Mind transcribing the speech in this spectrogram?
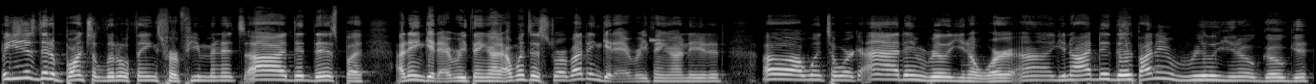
But you just did a bunch of little things for a few minutes. Ah, I did this, but I didn't get everything. I, I went to the store, but I didn't get everything I needed. Oh, I went to work. Ah, I didn't really, you know, work. Uh, you know, I did this, but I didn't really, you know, go get.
